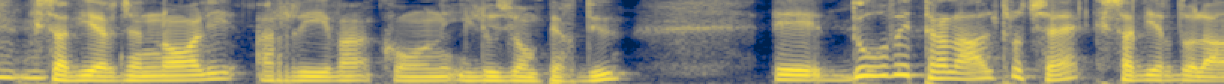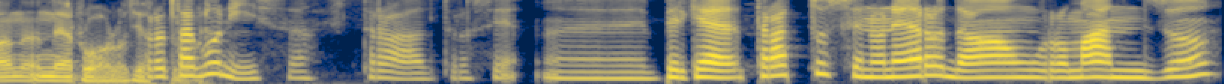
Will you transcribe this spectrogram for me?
mm-hmm. Xavier Giannoli arriva con Illusion perdue, e dove tra l'altro c'è Xavier Dolan nel ruolo di attore. Protagonista, tra l'altro, sì, eh, perché è tratto, se non ero, da un romanzo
